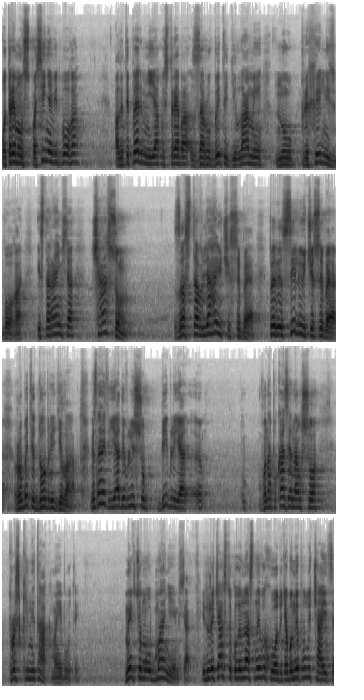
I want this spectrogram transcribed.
отримав спасіння від Бога, але тепер мені якось треба заробити ділами ну, прихильність Бога і стараємося часом заставляючи себе, пересилюючи себе робити добрі діла. Ви знаєте, я дивлюсь, що Біблія е, вона показує нам, що трошки не так має бути. Ми в цьому обманюємося. І дуже часто, коли в нас не виходить або не виходить,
